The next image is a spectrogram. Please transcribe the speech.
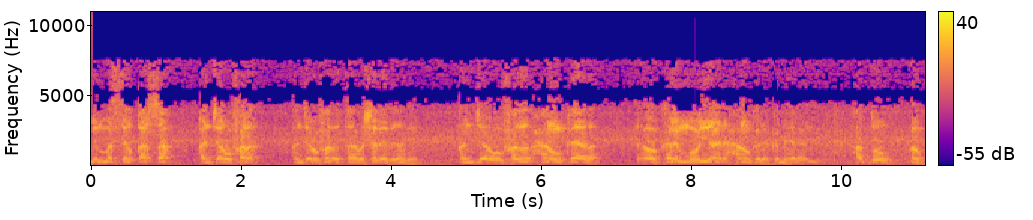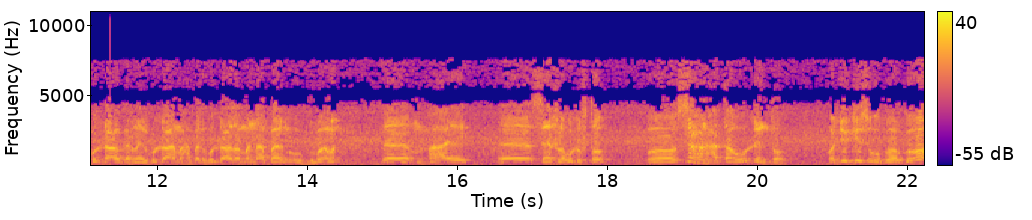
min masi lqarsa qanjaruufada qanjaruufada taabashadeeda yani qanjaruufada xanuunkeeda oo kale mooyaane xanuun kale kama helaayo hadduu ku dhaco garnayl ku dhaco ama xabadi ku dhacdo ama naabaalma uu gubo ama muxuu ahayey seef lagu dhufto oo si xun xataa uu dhinto oo jirkiisa uu googo-o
